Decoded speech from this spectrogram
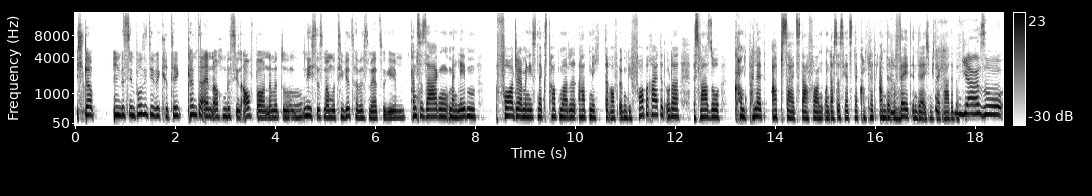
ich glaube, ein bisschen positive Kritik könnte einen auch ein bisschen aufbauen, damit du mhm. nächstes Mal motivierter bist, mehr zu geben. Kannst du sagen, mein Leben vor Germany's Next Top Model hat mich darauf irgendwie vorbereitet oder es war so komplett abseits davon und das ist jetzt eine komplett andere Welt, in der ich mich da gerade befinde? Ja, so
